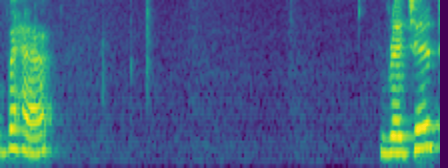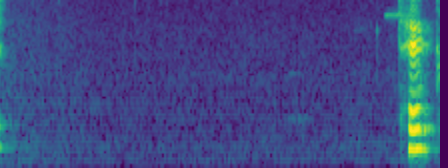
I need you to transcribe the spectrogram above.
over here rigid thick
